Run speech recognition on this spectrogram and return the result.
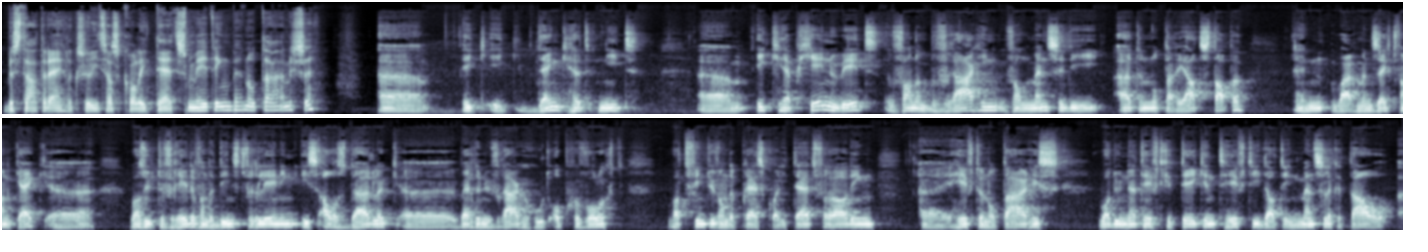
Bestaat er eigenlijk zoiets als kwaliteitsmeting bij notarissen? Uh, ik, ik denk het niet. Uh, ik heb geen weet van een bevraging van mensen die uit een notariaat stappen en waar men zegt van kijk, uh, was u tevreden van de dienstverlening? Is alles duidelijk? Uh, werden uw vragen goed opgevolgd? Wat vindt u van de prijs-kwaliteitsverhouding? heeft de notaris wat u net heeft getekend, heeft hij dat in menselijke taal uh,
